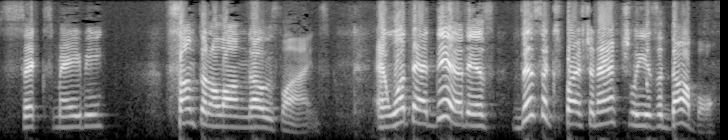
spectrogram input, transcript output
6 maybe? Something along those lines. And what that did is this expression actually is a double.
